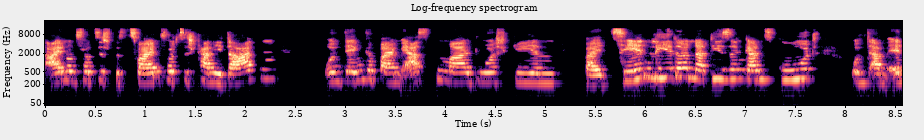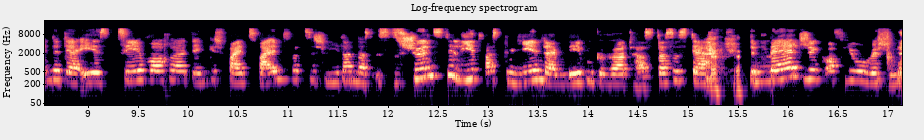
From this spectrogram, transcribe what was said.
41 bis 42 Kandidaten und denke beim ersten Mal durchgehen bei zehn Liedern, na, die sind ganz gut. Und am Ende der ESC-Woche denke ich bei 42 Liedern, das ist das schönste Lied, was du je in deinem Leben gehört hast. Das ist der The Magic of Eurovision.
